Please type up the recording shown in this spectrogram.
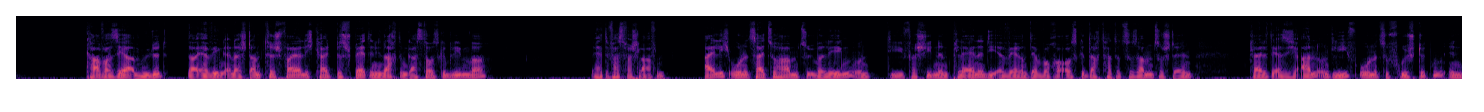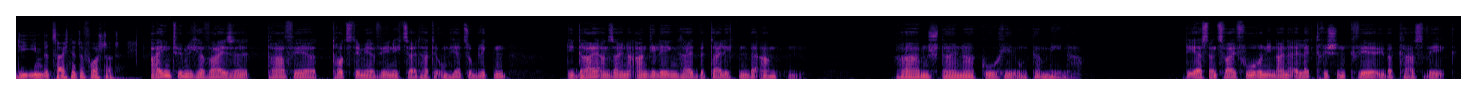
K. war sehr ermüdet, da er wegen einer Stammtischfeierlichkeit bis spät in die Nacht im Gasthaus geblieben war. Er hätte fast verschlafen. Eilig, ohne Zeit zu haben zu überlegen und die verschiedenen Pläne, die er während der Woche ausgedacht hatte, zusammenzustellen, kleidete er sich an und lief, ohne zu frühstücken, in die ihm bezeichnete Vorstadt. Eigentümlicherweise traf er, trotzdem er wenig Zeit hatte, umherzublicken, die drei an seiner Angelegenheit beteiligten Beamten Rabensteiner, Kuchel und Kaminer. Die ersten zwei fuhren in einer elektrischen quer über Kars Weg.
